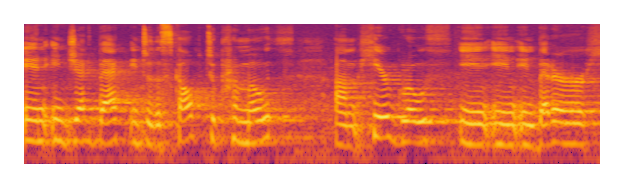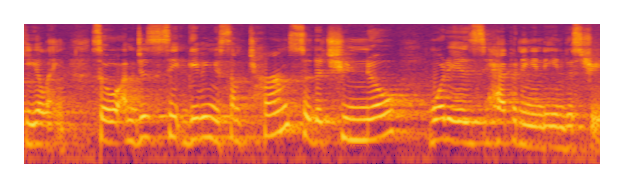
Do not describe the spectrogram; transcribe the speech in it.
and inject back into the scalp to promote um, hair growth in, in, in, better healing. So I'm just giving you some terms so that you know what is happening in the industry.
